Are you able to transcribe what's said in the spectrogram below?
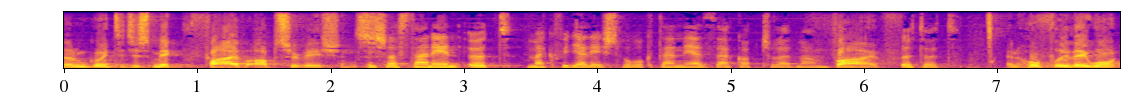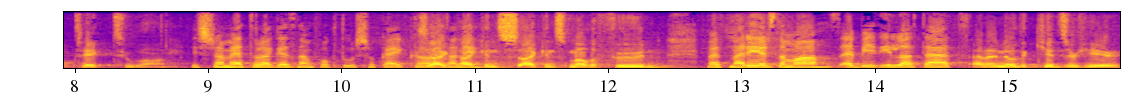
I'm going to just make five observations. És aztán én öt megfigyelést fogok tenni ezzel kapcsolatban. Five. Ötöt. And hopefully they won't take too long. És remélhetőleg ez nem fog túl sokáig Because I, I, tartani. can, I can smell the food, Mert már érzem az ebéd illatát, and I know the kids are here.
